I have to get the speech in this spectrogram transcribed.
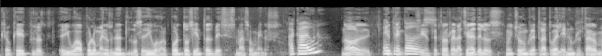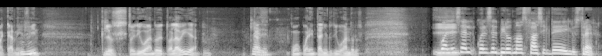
Creo que los he dibujado por lo menos unas, los he dibujado por 200 veces, más o menos. ¿A cada uno? No, que Entre todos. Sí, entre todos. Relaciones de los, he hecho un retrato de Lennon, un retrato de McCartney, en fin, que los estoy dibujando de toda la vida. Claro. Casi como 40 años dibujándolos. Y ¿Cuál es el cuál es el Beatle más fácil de ilustrar?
